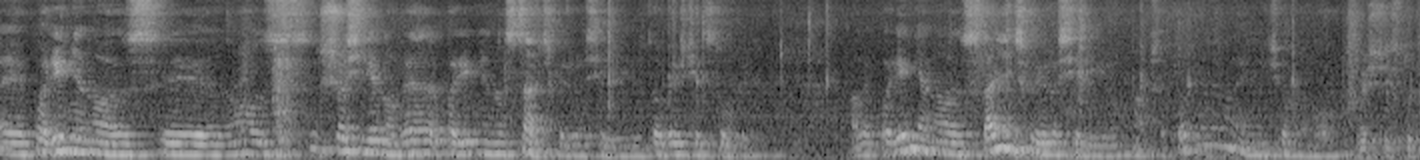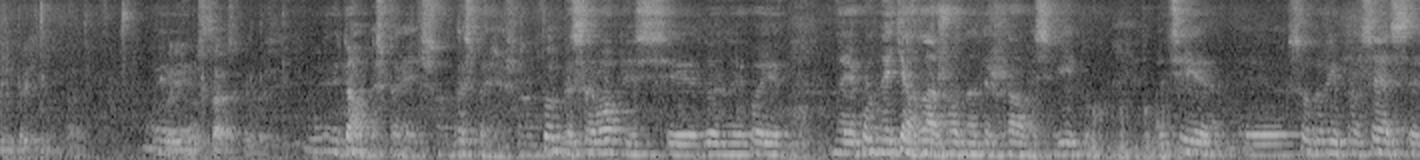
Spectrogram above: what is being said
е, порівняно з, е, ну, з щось є нове порівняно з царською Росією, то вищий ступінь. Але порівняно з сталінською Росією, абсолютно немає нічого нового. Вищий ступінь брехні, так? Е, Порівняно з царською Росією. Е, Так, безперечно, безперечно. Тут безсоромність, е, до якої, на яку не тягла жодна держава світу. Оці е, судові процеси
